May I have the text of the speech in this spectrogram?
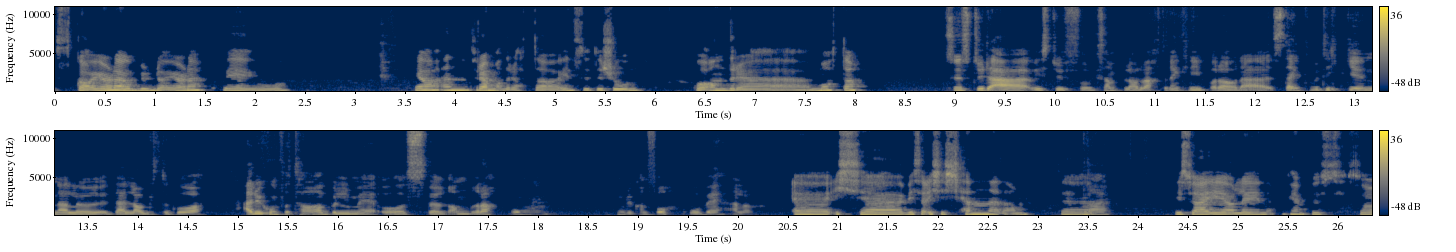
skal gjøre det og burde gjøre det. Vi er jo ja, en fremadretta institusjon på andre måter. Syns du det er, hvis du f.eks. hadde vært i den knipa da, og det er stengt på butikken eller det er langt å gå, Er du komfortabel med å spørre andre da, om, om du kan få OB, eller? Eh, ikke, hvis jeg ikke kjenner dem. Det, hvis jeg er alene på campus, så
